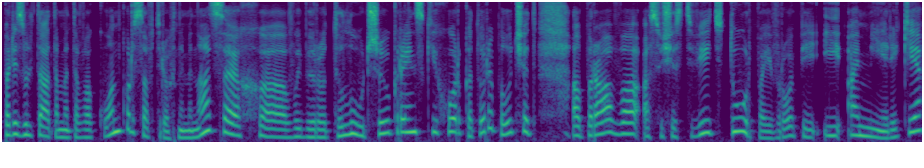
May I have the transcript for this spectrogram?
по результатам этого конкурса в трех номинациях э, выберут лучший украинский хор, который получит э, право осуществить тур по Европе и Америке,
